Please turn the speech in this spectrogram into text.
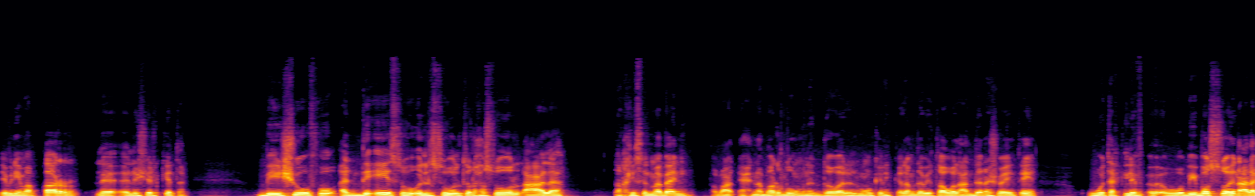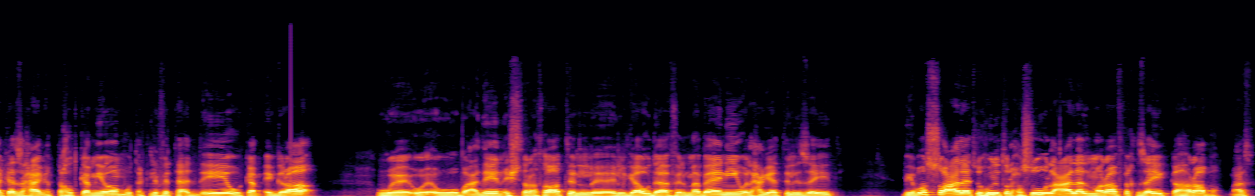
تبني مقر لشركتك. بيشوفوا قد إيه سهو- سهولة الحصول على ترخيص المباني. طبعا إحنا برضو من الدول اللي ممكن الكلام ده بيطول عندنا شويتين. وتكلف وبيبصوا هنا على كذا حاجة. بتاخد كام يوم وتكلفتها قد إيه وكم إجراء وبعدين اشتراطات ال- الجودة في المباني والحاجات اللي زي دي. بيبصوا على سهولة الحصول على المرافق زي الكهرباء مثلا.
